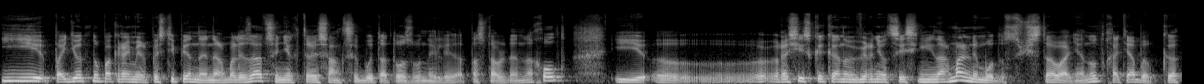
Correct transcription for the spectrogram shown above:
и пойдет, ну, по крайней мере, постепенная нормализация, некоторые санкции будут отозваны или поставлены на холд, и э, российская экономика вернется, если не нормальный модус существования, ну, хотя бы к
